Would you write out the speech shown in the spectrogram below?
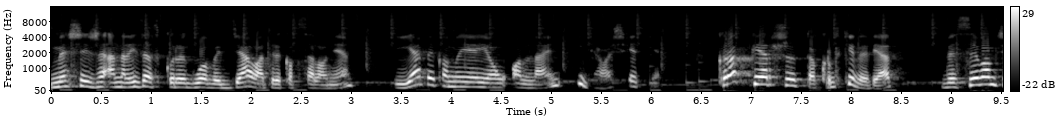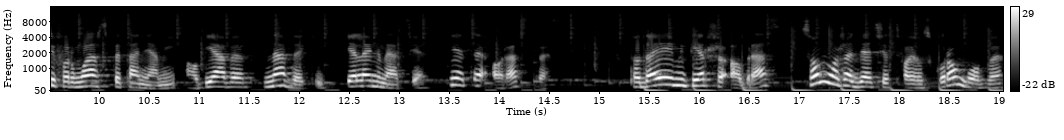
Myślisz, że analiza skóry głowy działa tylko w salonie? Ja wykonuję ją online i działa świetnie. Krok pierwszy to krótki wywiad. Wysyłam Ci formularz z pytaniami o objawy, nawyki, pielęgnację, dietę oraz stres. To daje mi pierwszy obraz, co może dziać się z Twoją skórą głowy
